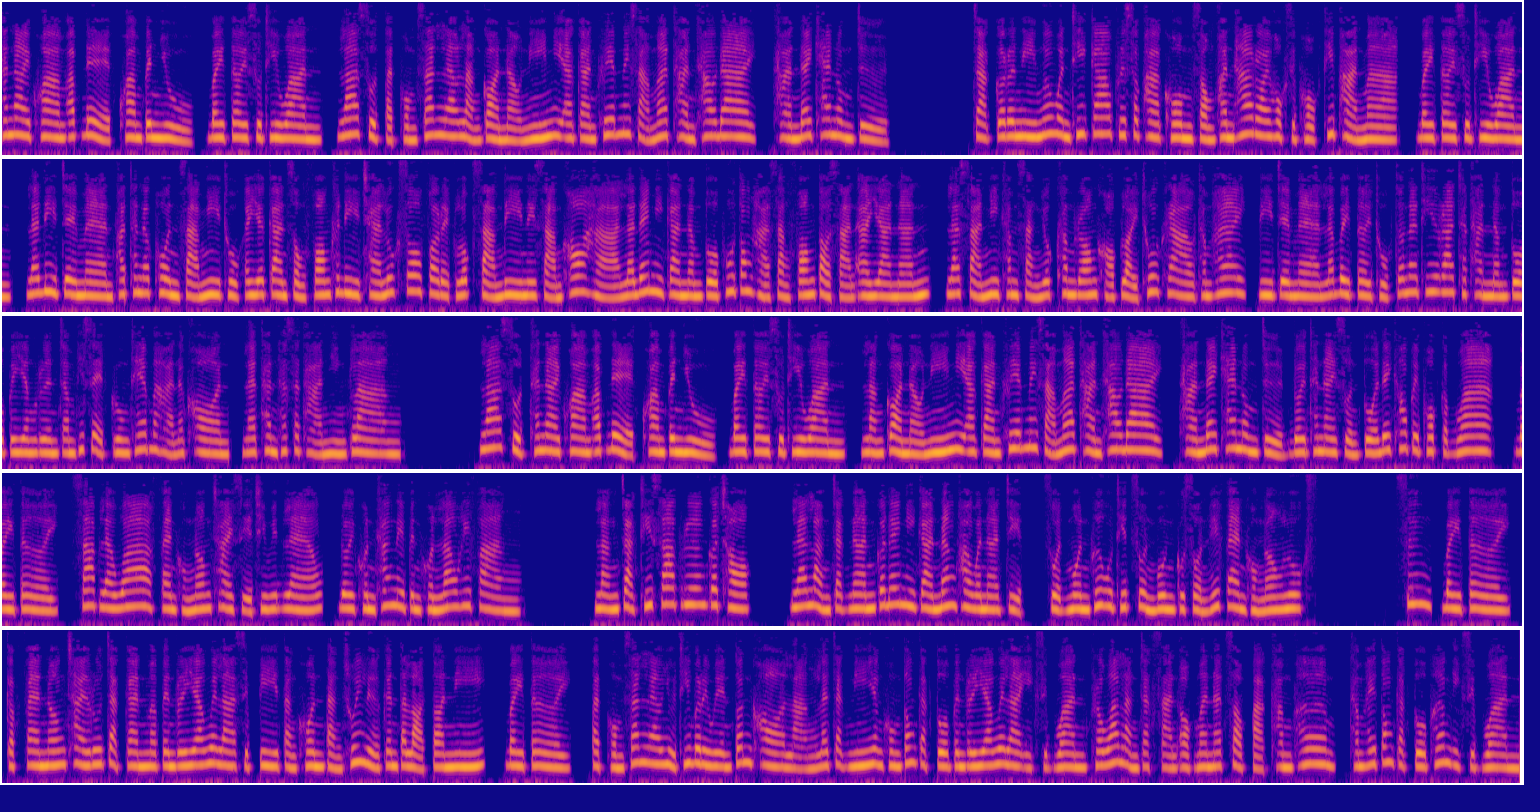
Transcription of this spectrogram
ทนายความอัปเดตความเป็นอยู่ ใบเตยสุธีวัน ล่าสุดตัดผมสั้นแล้วหลังก่อนหนาวนี้มีอาการเครียดไม่สามารถทานข้าวได้ ทานได้แค่นมจืด จากกรณีเมื่อวันที่ 9 พฤษภาคม 2566 ที่ผ่านมา ใบเตยสุธีวัน และดีเจแมน พัฒนพลสามีถูกอายการส่งฟ้องคดีแชร์ลูกโซ่ฟอเร็กลบ3ดีใน 3 ข้อหา และได้มีการนำตัวผู้ต้องหาสั่งฟ้องต่อศาลอาญานั้น และศาลมีคำสั่งยกคำร้องขอปล่อยชั่วคราวทำให้ดีเจแมนและใบเตยถูกเจ้าหน้าที่ราชทัณฑ์นำตัวไปยังเรือนจำพิเศษกรุงเทพมหานคร และทันทสถานหญิงกลาง ล่าสุดทนายความอัปเดตความเป็นอยู่ ใบเตยสุธีวัน หลังก่อนเหนานี้มีอาการเครียดไม่สามารถทานข้าวได้ ทานได้แค่นมจืด โดยทนายส่วนตัวได้เข้าไปพบกับว่า ใบเตย ทราบแล้วว่าแฟนของน้องชายเสียชีวิตแล้ว โดยคนข้างในเป็นคนเล่าให้ฟัง หลังจากที่ทราบเรื่องก็ช็อก และหลังจากนั้นก็ได้มีการนั่งภาวนาจิต สวดมนต์เพื่ออุทิศส่วนบุญกุศลให้แฟนของน้องลุกส์ ซึ่งใบเตย กับแฟนน้องชายรู้จักกันมาเป็นระยะเวลา 10 ปีต่างคนต่างช่วยเหลือกันตลอดตอนนี้ ใบเตย ตัดผมสั้นแล้วอยู่ที่บริเวณต้นคอหลัง และจากนี้ยังคงต้องกักตัวเป็นระยะเวลาอีก 10 วัน เพราะว่าหลังจากศาลออกมานัดสอบปากคำเพิ่มทำให้ต้องกักตัวเพิ่มอีก 10 วัน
